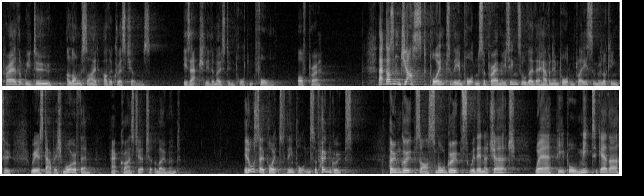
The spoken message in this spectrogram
prayer that we do alongside other Christians, is actually the most important form of prayer. That doesn't just point to the importance of prayer meetings, although they have an important place, and we're looking to re establish more of them at Christchurch at the moment. It also points to the importance of home groups. Home groups are small groups within a church where people meet together,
